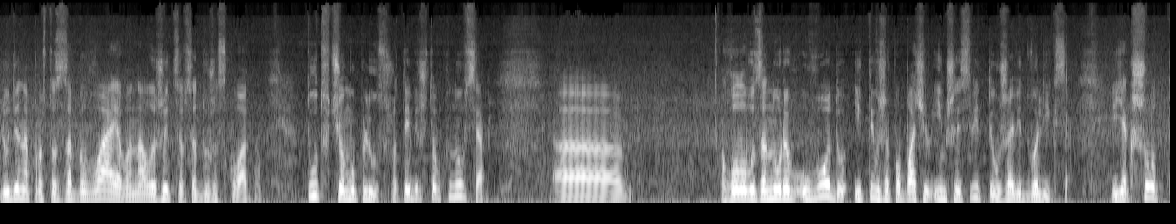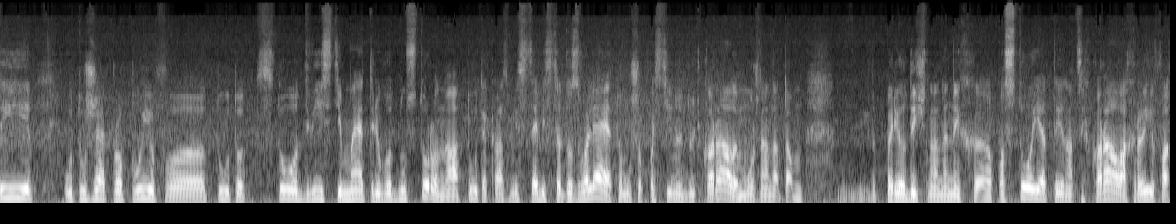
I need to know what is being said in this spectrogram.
людина просто забиває, вона лежить, це все дуже складно. Тут в чому плюс, що ти відштовхнувся. Е- голову занурив у воду, і ти вже побачив інший світ, ти вже відволікся. І якщо ти от уже проплив е, тут от 100-200 метрів в одну сторону, а тут якраз місцевість це дозволяє, тому що постійно йдуть корали, можна на там періодично на них е, постояти, на цих коралах, рифах,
